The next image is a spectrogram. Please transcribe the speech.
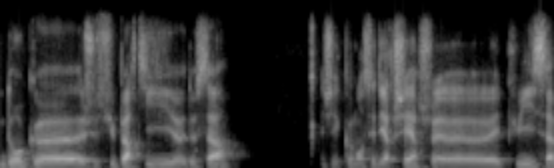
Donc je suis parti de ça. J'ai commencé des recherches et puis ça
